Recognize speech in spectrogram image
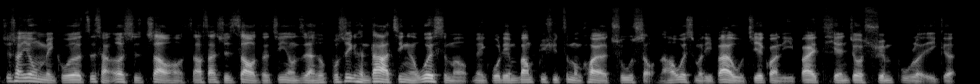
就算用美国的资产二十兆到三十兆的金融资产，说不是一个很大的金额。为什么美国联邦必须这么快的出手？然后为什么礼拜五接管，礼拜天就宣布了一个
